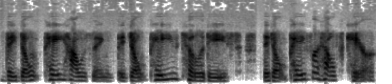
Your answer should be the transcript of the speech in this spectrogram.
they don't pay housing, they don't pay utilities, they don't pay for health care.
